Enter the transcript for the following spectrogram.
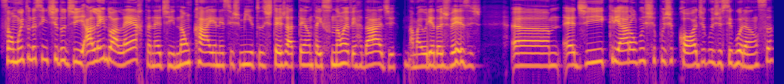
são muito no sentido de, além do alerta, né, de não caia nesses mitos, esteja atenta, isso não é verdade, na maioria das vezes, uh, é de criar alguns tipos de códigos de segurança,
